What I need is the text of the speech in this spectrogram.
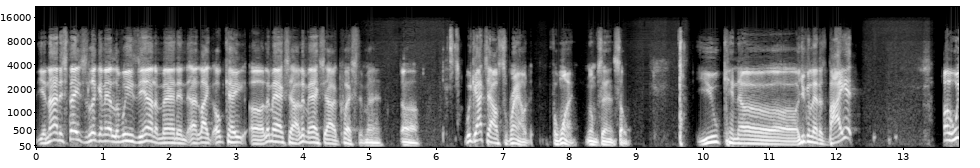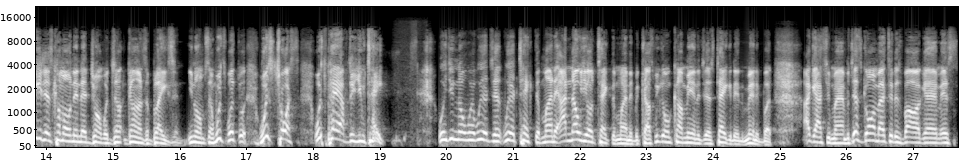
the United States is looking at Louisiana, man, and uh, like, okay, uh, let me ask y'all. Let me ask y'all a question, man. Uh, we got y'all surrounded for one. You know what I'm saying? So you can uh you can let us buy it. Oh, we can just come on in that joint with guns blazing. You know what I'm saying? Which which which choice? Which path do you take? Well, you know what? We'll just we'll take the money. I know you'll take the money because we're gonna come in and just take it in a minute. But I got you, man. But just going back to this ball game, it's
